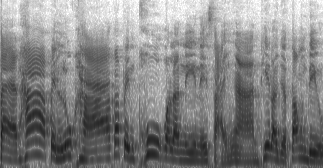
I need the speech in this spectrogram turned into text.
แต่ถ้าเป็นลูกค้าก็เป็นคู่กรณีในสายงานที่เราจะต้องดิว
